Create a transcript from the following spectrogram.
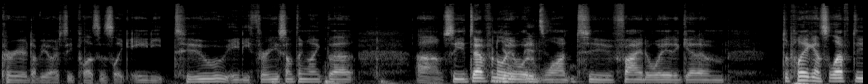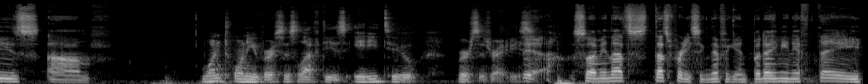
career WRC plus is like 82, 83, something like that. Um, so you definitely yeah, would want to find a way to get him to play against lefties. Um, 120 versus lefties, 82 versus righties. Yeah. So I mean that's that's pretty significant, but I mean if they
